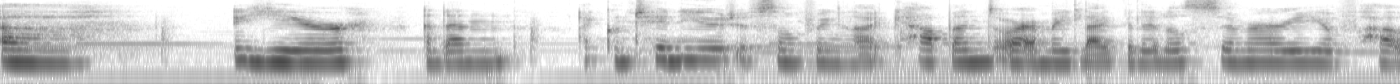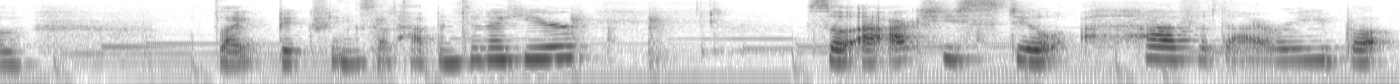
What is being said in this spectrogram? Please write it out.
uh, a year and then I continued if something like happened or I made like a little summary of how like big things that happened in a year. So I actually still have a diary but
